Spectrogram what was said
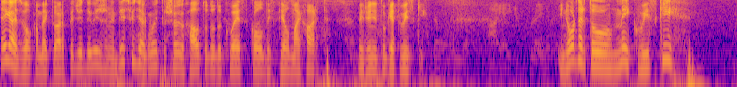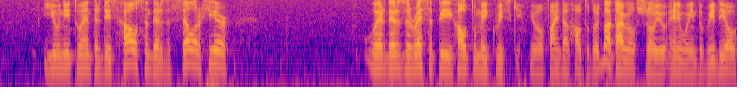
Hey guys, welcome back to RPG Division. In this video I'm going to show you how to do the quest called Distill My Heart, where you need to get whiskey. In order to make whiskey, you need to enter this house and there's a cellar here where there's a recipe how to make whiskey. You will find out how to do it, but I will show you anyway in the video,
